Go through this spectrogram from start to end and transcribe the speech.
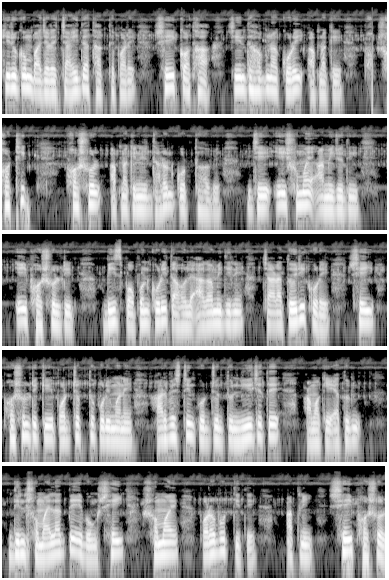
কীরকম বাজারে চাহিদা থাকতে পারে, সেই কথা চিন্তাভাবনা করেই আপনাকে সঠিক ফসল আপনাকে নির্ধারণ করতে হবে যে এই সময় আমি যদি এই ফসলটির বীজ বপন করি তাহলে আগামী দিনে চারা তৈরি করে সেই ফসলটিকে পর্যাপ্ত পরিমাণে হারভেস্টিং পর্যন্ত নিয়ে যেতে আমাকে এত দিন সময় লাগবে এবং সেই সময় পরবর্তীতে আপনি সেই ফসল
